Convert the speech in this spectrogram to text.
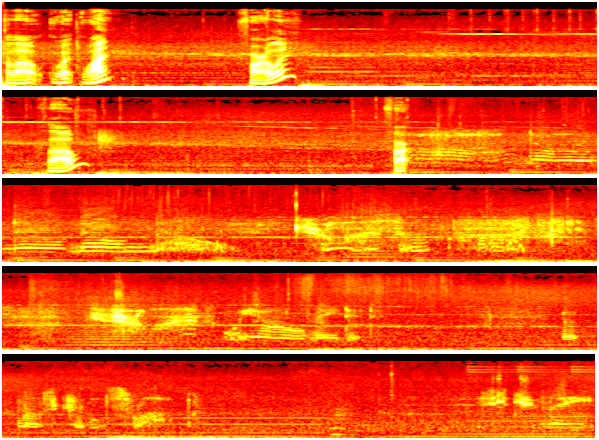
Hello? What? What? Farley? Hello? Far. No, no, no, no. Caroline. We all made it. But most couldn't swap. Is it too late?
